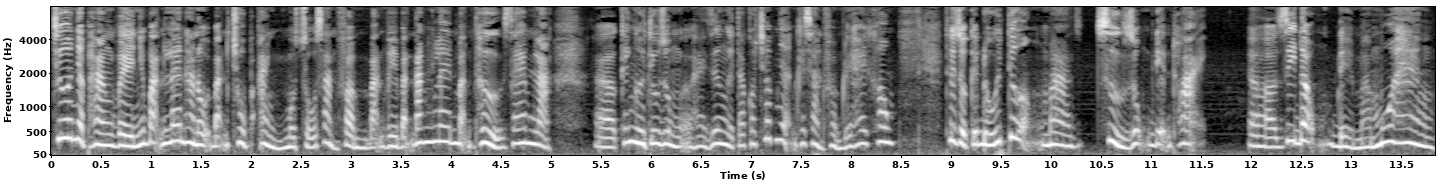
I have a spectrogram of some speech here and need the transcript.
chưa nhập hàng về nhưng bạn lên Hà Nội bạn chụp ảnh một số sản phẩm, bạn về bạn đăng lên, bạn thử xem là uh, cái người tiêu dùng ở Hải Dương người ta có chấp nhận cái sản phẩm đấy hay không. Thế rồi cái đối tượng mà sử dụng điện thoại uh, di động để mà mua hàng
